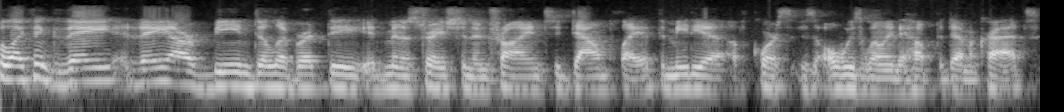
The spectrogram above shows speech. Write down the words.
Well, I think they they are being deliberate, the administration, in trying to downplay it. The media, of course, is always willing to help the Democrats.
